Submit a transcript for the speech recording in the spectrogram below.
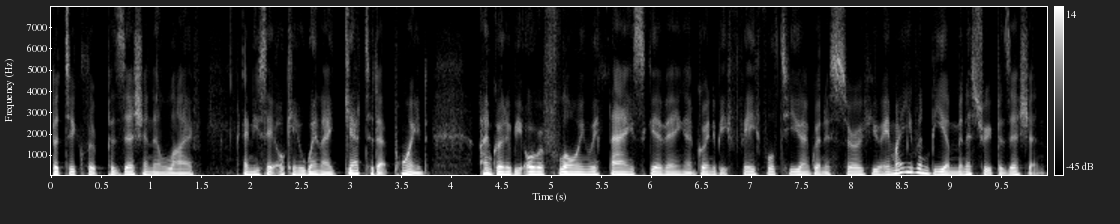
particular position in life and you say okay when i get to that point i'm going to be overflowing with thanksgiving i'm going to be faithful to you i'm going to serve you. It might even be a ministry position.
